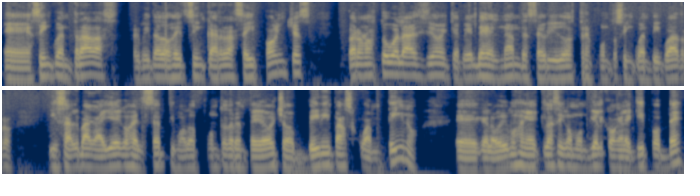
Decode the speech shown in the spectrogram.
eh, cinco entradas, permite dos hits, sin carreras, seis ponches, pero no estuvo en la decisión el que pierde Hernández, 0 y 2, 3.54 y salva Gallegos el séptimo, 2.38. Vini Pascuantino, eh, que lo vimos en el Clásico Mundial con el equipo de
